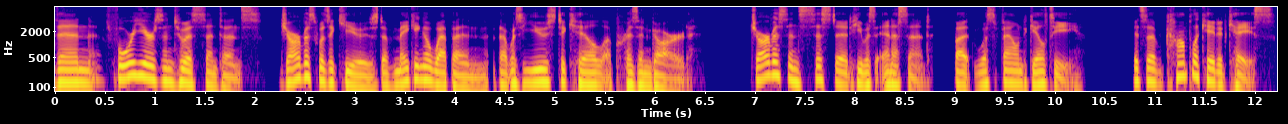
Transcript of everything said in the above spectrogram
Then, four years into his sentence, Jarvis was accused of making a weapon that was used to kill a prison guard. Jarvis insisted he was innocent, but was found guilty. It's a complicated case,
